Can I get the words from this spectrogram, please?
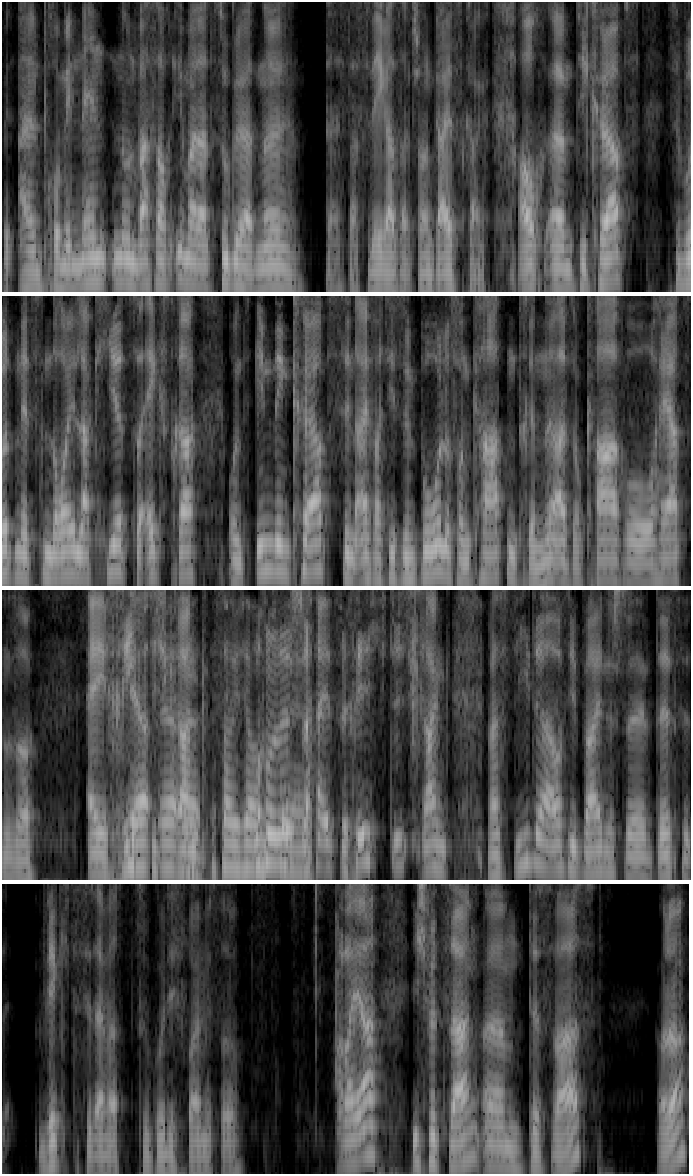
mit allen Prominenten und was auch immer dazugehört, ne, da ist Las Vegas halt schon geistkrank. Auch ähm, die Curbs, sie wurden jetzt neu lackiert, so extra, und in den Curbs sind einfach die Symbole von Karten drin, ne, also Karo, Herzen, so. Ey, richtig ja, ja, krank. Ja, das habe ich auch Ohne gesehen. Scheiße, richtig krank. Was die da auf die Beine stellen, das wird wirklich, das wird einfach zu gut. Ich freue mich so. Aber ja, ich würde sagen, ähm, das war's, oder?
